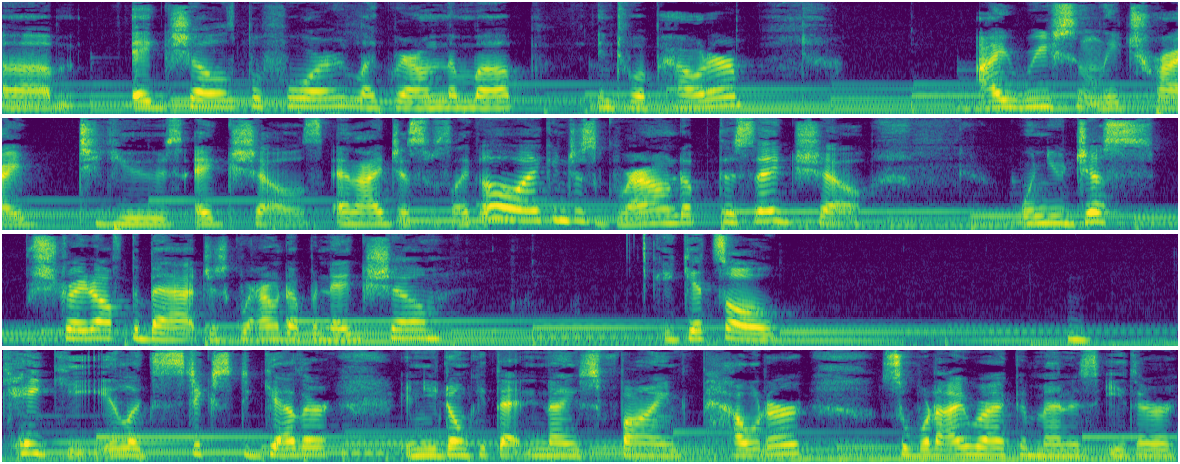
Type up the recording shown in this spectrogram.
um, eggshells before, like ground them up into a powder, I recently tried to use eggshells and I just was like, oh, I can just ground up this eggshell. When you just straight off the bat just ground up an eggshell, it gets all cakey. It like sticks together and you don't get that nice fine powder. So what I recommend is either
